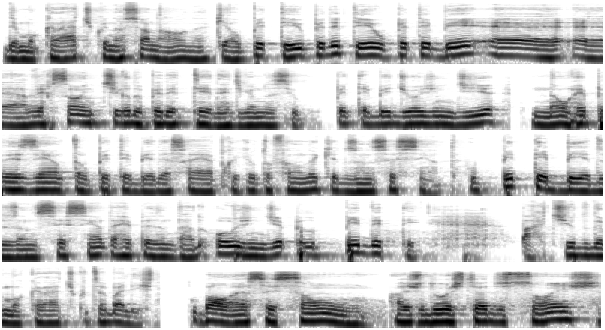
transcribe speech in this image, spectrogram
democrático e nacional, né? Que é o PT e o PDT. O PTB é, é, a versão antiga do PDT, né? Digamos assim, o PTB de hoje em dia não representa o PTB dessa época que eu tô falando aqui, dos anos 60. O PTB dos anos 60 é representado hoje em dia pelo PDT, Partido Democrático Trabalhista. Bom, essas são as duas tradições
